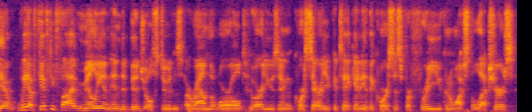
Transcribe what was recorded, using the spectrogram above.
Yeah, we have 55 million individual students around the world who are using Coursera. You could take any of the courses for free. You can watch the lectures.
